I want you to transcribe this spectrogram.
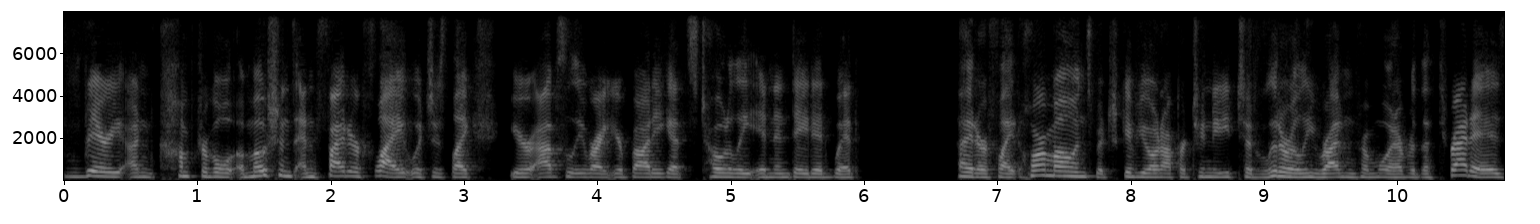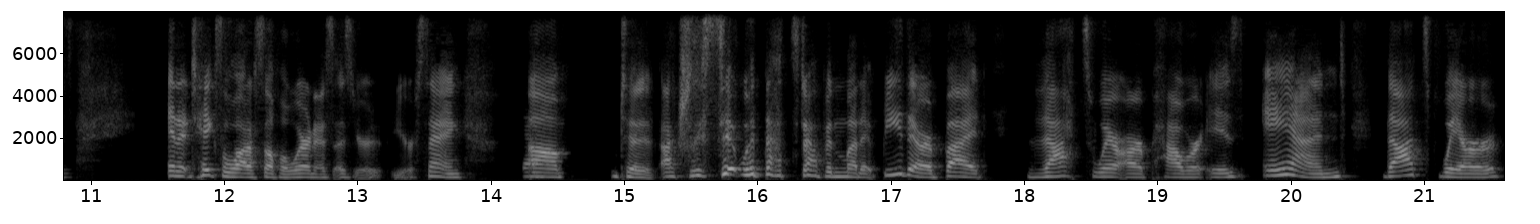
very uncomfortable emotions and fight or flight, which is like, you're absolutely right. Your body gets totally inundated with fight or flight hormones, which give you an opportunity to literally run from whatever the threat is. And it takes a lot of self-awareness, as you're you're saying, yeah. um, to actually sit with that stuff and let it be there. But that's where our power is. And that's where,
